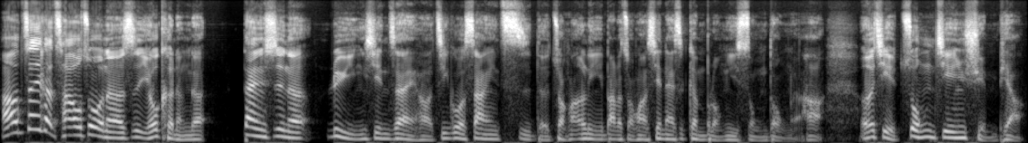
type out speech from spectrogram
好，这个操作呢是有可能的，但是呢，绿营现在哈，经过上一次的状况，二零一八的状况，现在是更不容易松动了哈，而且中间选票。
